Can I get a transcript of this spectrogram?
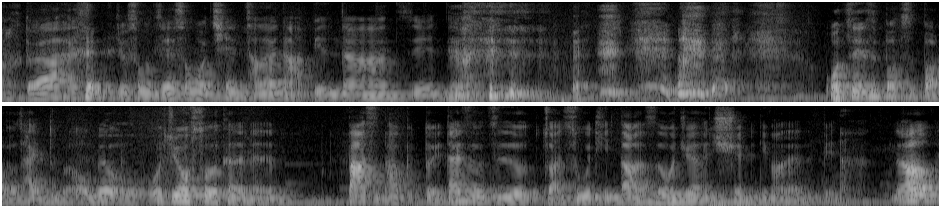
吗？对啊，还是就什么直接说我钱藏在哪边呐、之类的。我之前是保持保留态度了，我没有，我觉得我说的可能八十趴不对，但是我只是有转述听到的是我觉得很悬的地方在这边。然后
